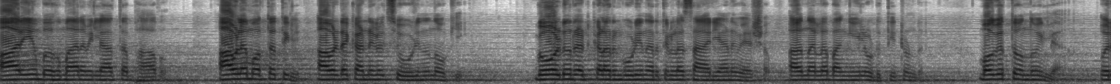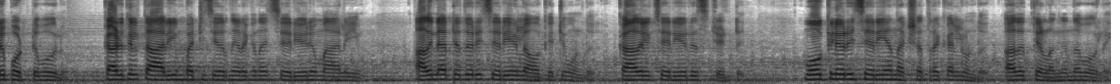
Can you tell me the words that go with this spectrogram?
ആരെയും ബഹുമാനമില്ലാത്ത ഭാവം. അവളെ മൊത്തത്തിൽ അവരുടെ കണ്ണുകൾ ചൂഴ്ന്നു നോക്കി. ഗോൾഡും റെഡ് കളറും കൂടി നിറത്തിലുള്ള സാരിയാണ് വേഷം. അത് നല്ല ഭംഗിയിൽ ഉടുത്തിട്ടുണ്ട്. മുഖത്തൊന്നുമില്ല. ഒരു പൊട്ടുപോലും കഴുത്തിൽ താലിയും പറ്റി ചേർന്ന് കിടക്കുന്ന ചെറിയൊരു മാലയും അതിന്റെ അറ്റത്തൊരു ചെറിയ ലോക്കറ്റുമുണ്ട് കാതിൽ ചെറിയൊരു സ്റ്റെഡ്. മൂക്കിലൊരു ചെറിയ നക്ഷത്രക്കല്ലുണ്ട്. അത് തിളങ്ങുന്ന പോലെ.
